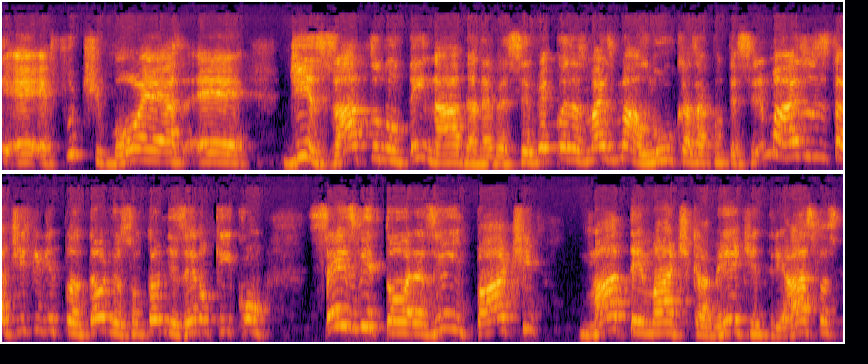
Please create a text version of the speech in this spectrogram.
é, é futebol é, é, de exato não tem nada, né? Você vê coisas mais malucas acontecerem, mas os estatísticos de plantão, Nilson, estão dizendo que com seis vitórias e um empate, matematicamente, entre aspas,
